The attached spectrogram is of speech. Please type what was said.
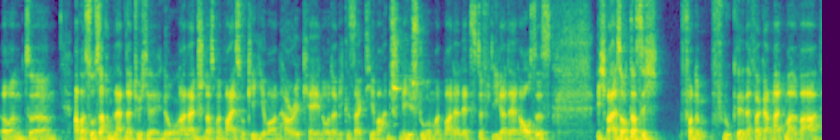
Und, ähm, aber so Sachen bleiben natürlich in Erinnerung. Allein schon, dass man weiß, okay, hier war ein Hurricane oder wie gesagt, hier war ein Schneesturm, man war der letzte Flieger, der raus ist. Ich weiß auch, dass ich von einem Flug, der in der Vergangenheit mal war,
